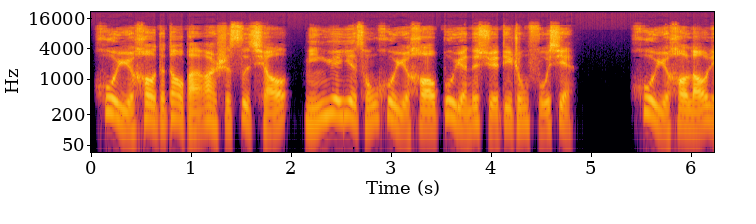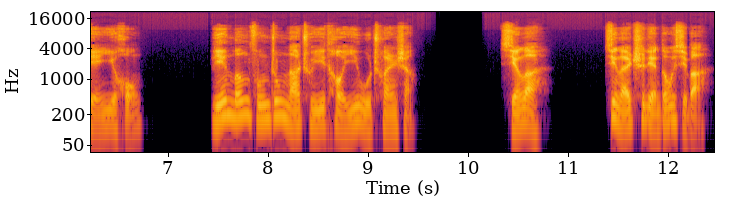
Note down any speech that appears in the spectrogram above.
霍雨浩的盗版二十四桥明月夜从霍雨浩不远的雪地中浮现。霍雨浩老脸一红，连忙从中拿出一套衣物穿上。行了，进来吃点东西吧，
